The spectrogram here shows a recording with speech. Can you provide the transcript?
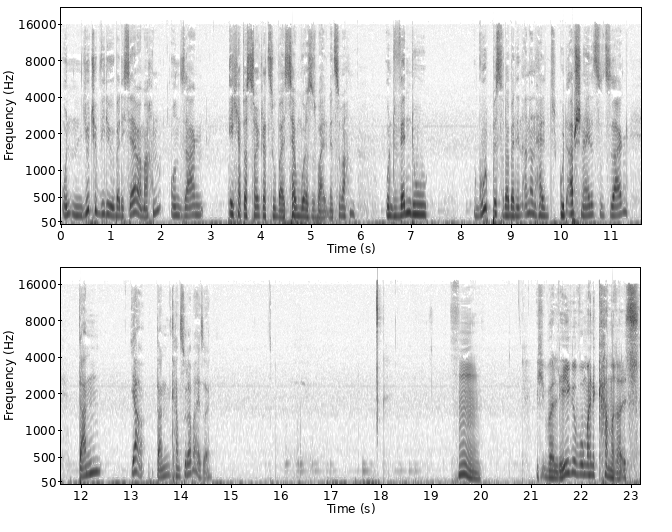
und ein YouTube-Video über dich selber machen und sagen, ich habe das Zeug dazu, bei Seven vs. Wild mitzumachen. Und wenn du gut bist oder bei den anderen halt gut abschneidest sozusagen, dann, ja, dann kannst du dabei sein. Hm. Ich überlege, wo meine Kamera ist.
